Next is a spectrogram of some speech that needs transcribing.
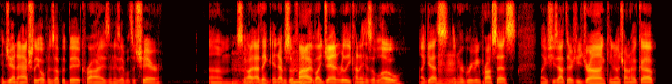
and jen actually opens up a bit cries and is able to share um so Mhm. I, I think in episode Mm. five like jen really kind of hits a low i guess Mhm. in her grieving process like she's out there she's drunk you know trying to hook up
